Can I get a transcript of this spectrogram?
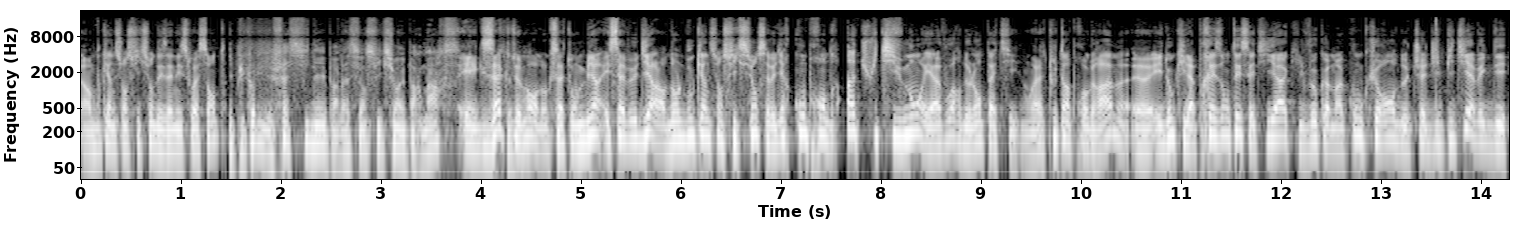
un bouquin de science-fiction des années 60. Et puis comme il est fasciné par la science-fiction et par Mars, Exactement, donc ça tombe bien. Et ça veut dire, alors dans le bouquin de science-fiction, ça veut dire comprendre intuitivement et avoir de l'empathie. Voilà, tout un programme. Euh, et donc il a présenté cette IA qu'il veut comme un concurrent de ChatGPT avec des,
